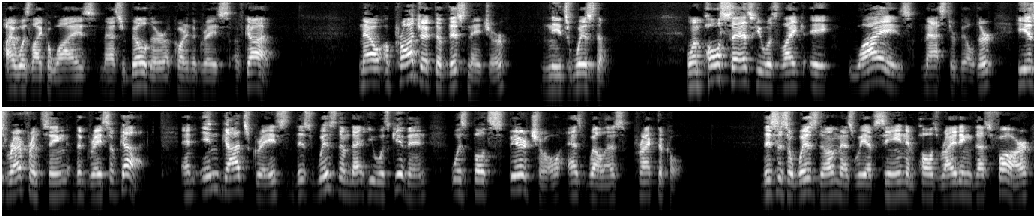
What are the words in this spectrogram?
I was like a wise master builder according to the grace of God. Now, a project of this nature needs wisdom. When Paul says he was like a wise master builder, he is referencing the grace of God. And in God's grace, this wisdom that he was given was both spiritual as well as practical. This is a wisdom, as we have seen in Paul's writing thus far,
